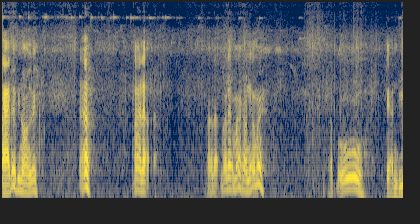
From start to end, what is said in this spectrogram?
ตาเด้อพี่น้องเลยเอ้ามาแล้ว มาแล้วมาแล้วมาข่าวเหนียวมาครับโอ้แปลนดี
